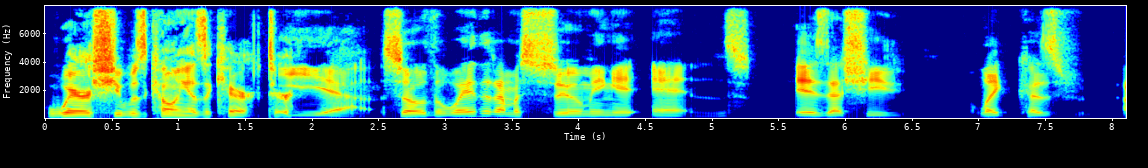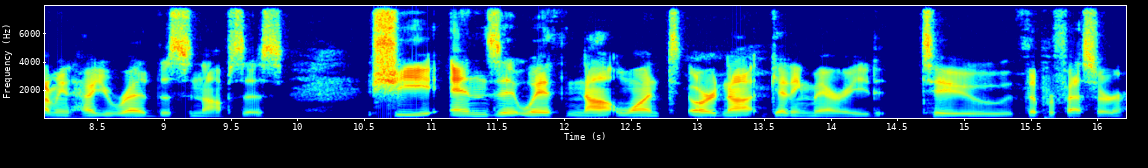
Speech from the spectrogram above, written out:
where she was going as a character. Yeah. So the way that I'm assuming it ends is that she, like, because I mean, how you read the synopsis. She ends it with not want or not getting married to the professor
